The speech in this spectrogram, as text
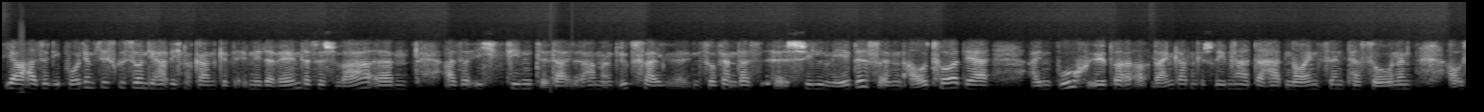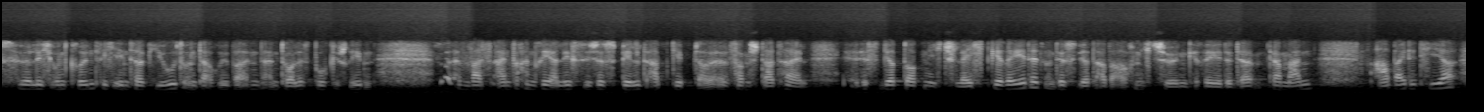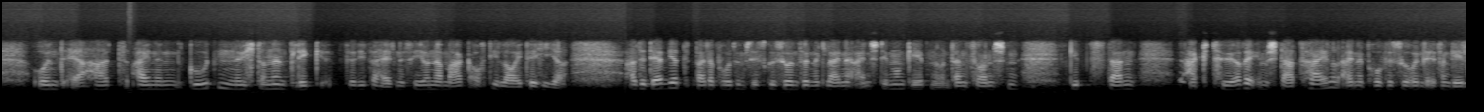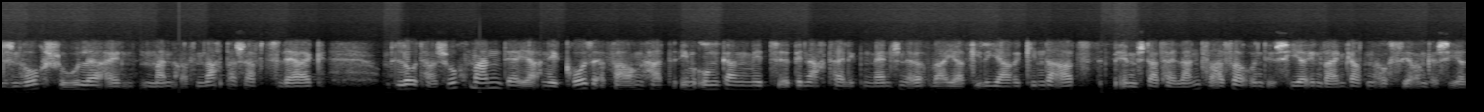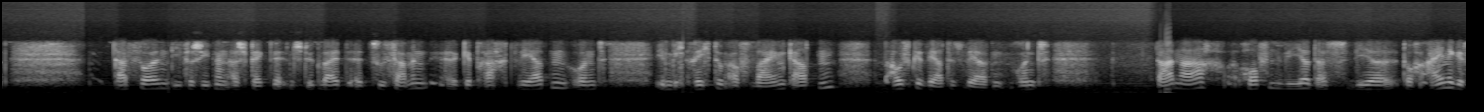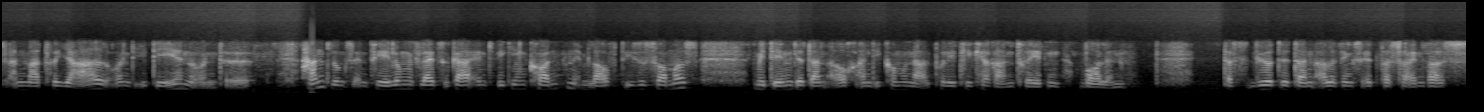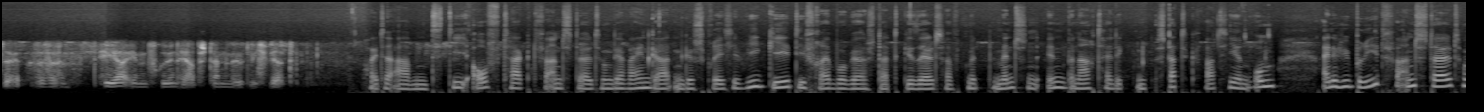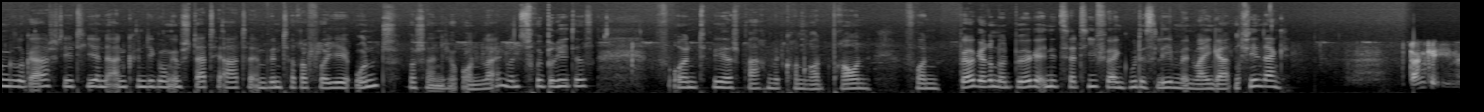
Ja, also die Podiumsdiskussion, die hatte ich noch gar nicht erwähnt, das ist wahr. Ähm, also ich finde, da haben wir einen Glücksfall insofern, dass äh, Gilles Mebes, ein Autor, der ein Buch über Weingarten geschrieben hat, da hat 19 Personen ausführlich und gründlich interviewt und darüber ein, ein tolles Buch geschrieben, was einfach ein realistisches Bild abgibt äh, vom Stadtteil. Es wird dort nicht schlecht geredet und es wird aber auch nicht schön geredet. Der, der Mann arbeitet hier und er hat einen guten, nüchternen Blick für die Verhältnisse hier und er mag auch die Leute hier. Also der wird bei der Podiumsdiskussion so eine kleine Einstimmung geben und ansonsten gibt es dann Akteure im Stadtteil, eine Professorin der Evangelischen Hochschule, ein Mann aus dem Nachbarschaftswerk, Lothar Schuchmann, der ja eine große Erfahrung hat im Umgang mit benachteiligten Menschen. Er war ja viele Jahre Kinderarzt im Stadtteil Landwasser und ist hier in Weingarten auch sehr engagiert. Das sollen die verschiedenen Aspekte ein Stück weit äh, zusammengebracht werden und in Richtung auf Weingarten ausgewertet werden. Und danach hoffen wir, dass wir doch einiges an Material und Ideen und äh, Handlungsempfehlungen vielleicht sogar entwickeln konnten im Laufe dieses Sommers, mit denen wir dann auch an die Kommunalpolitik herantreten wollen. Das würde dann allerdings etwas sein, was äh, eher im frühen Herbst dann möglich wird. Heute Abend die Auftaktveranstaltung der Weingartengespräche. Wie geht die Freiburger Stadtgesellschaft mit Menschen in benachteiligten Stadtquartieren um? Eine Hybridveranstaltung sogar steht hier in der Ankündigung im Stadttheater, im Winterer Foyer und wahrscheinlich auch online, wenn es Hybrid ist. Und wir sprachen mit Konrad Braun von Bürgerinnen und Bürgerinitiative für ein gutes Leben in Weingarten. Vielen Dank. Danke Ihnen.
